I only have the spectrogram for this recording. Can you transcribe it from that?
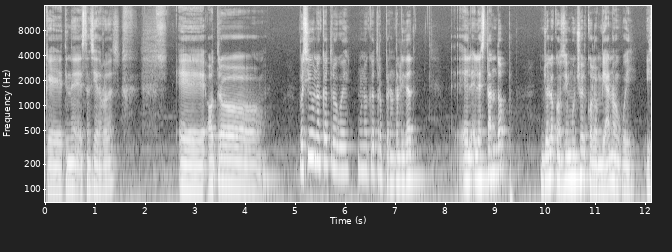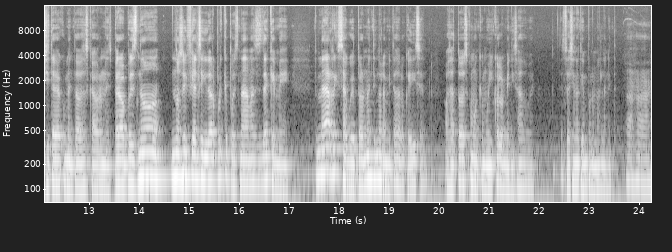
que tiene esta en silla de ruedas. Eh, otro, pues sí, uno que otro, güey, uno que otro, pero en realidad el, el stand-up yo lo conocí mucho el colombiano, güey. Y sí te había comentado esos cabrones, pero pues no, no soy fiel seguidor porque pues nada más es de que me, me da risa, güey, pero no entiendo la mitad de lo que dicen. O sea, todo es como que muy colombianizado, güey. Estoy haciendo tiempo nomás, la neta. Ajá.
